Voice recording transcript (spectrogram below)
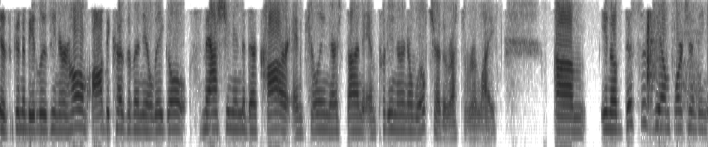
is going to be losing her home all because of an illegal smashing into their car and killing their son and putting her in a wheelchair the rest of her life. Um, you know, this is the unfortunate thing,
